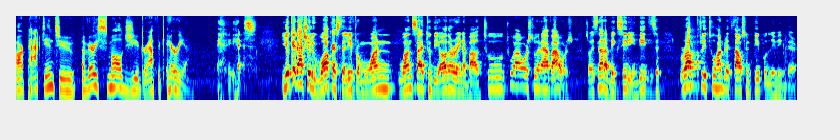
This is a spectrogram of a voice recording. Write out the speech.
are packed into a very small geographic area. yes. You can actually walk Esteli from one one side to the other in about two two hours, two and a half hours. So it's not a big city. Indeed, it's roughly two hundred thousand people living there.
